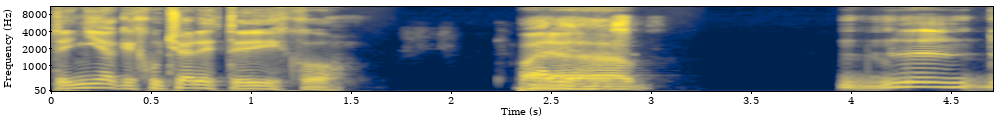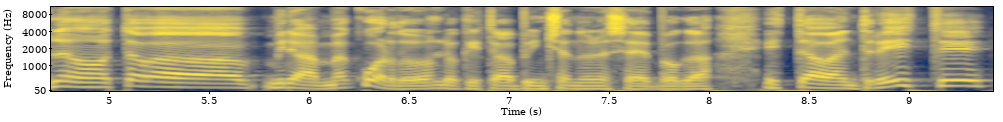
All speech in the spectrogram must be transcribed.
tenía que escuchar este disco. Para, veces. No, estaba. Mirá, me acuerdo lo que estaba pinchando en esa época. Estaba entre este,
